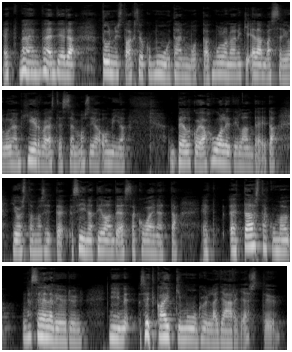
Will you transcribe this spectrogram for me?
Et mä, en, mä en tiedä, tunnistaako joku muu tämän, mutta että mulla on ainakin elämässäni ollut ihan hirveästi semmoisia omia pelkoja, huolitilanteita, joista mä sitten siinä tilanteessa koen, että, että, että tästä kun mä selviydyn, niin sitten kaikki muu kyllä järjestyy.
